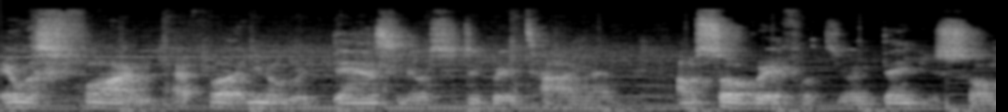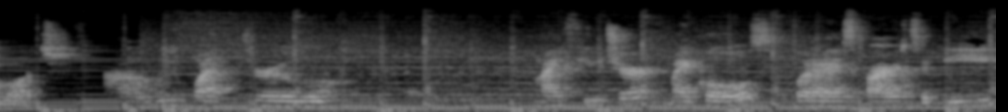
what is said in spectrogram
it was fun. I felt, you know, with dancing, it was such a great time and I'm so grateful to you and thank you so much. Uh, we went through my future, my goals, what I aspire to be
